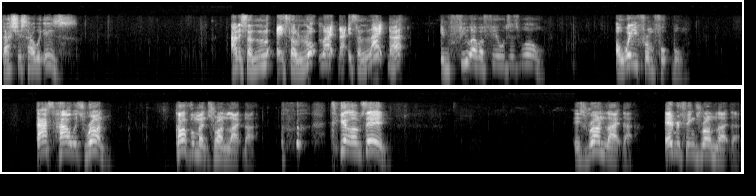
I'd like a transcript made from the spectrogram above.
That's just how it is. And it's a it's a lot like that. It's a like that in few other fields as well. Away from football. That's how it's run. Governments run like that. Do you get what I'm saying? It's run like that. Everything's run like that.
